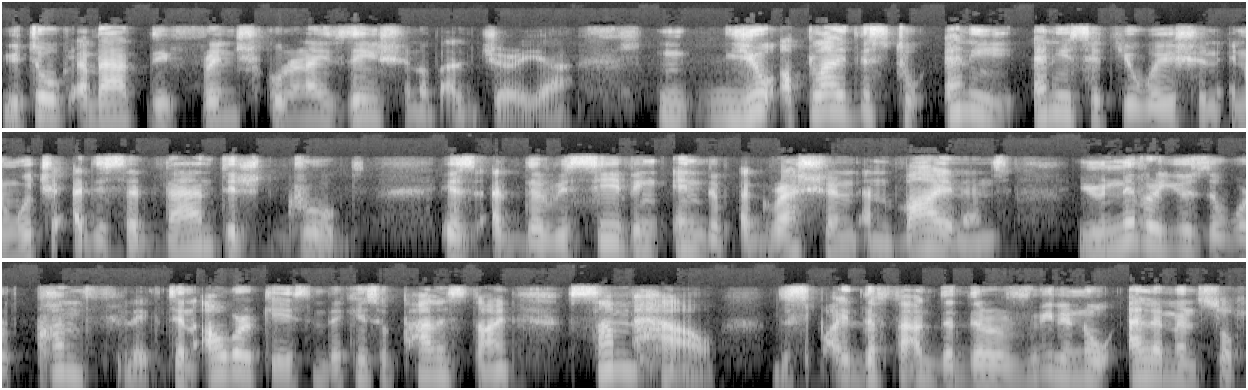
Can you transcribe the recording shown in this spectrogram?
You talk about the French colonization of Algeria. You apply this to any any situation in which a disadvantaged group is at the receiving end of aggression and violence. You never use the word conflict. In our case, in the case of Palestine, somehow, despite the fact that there are really no elements of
